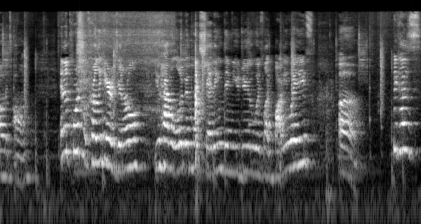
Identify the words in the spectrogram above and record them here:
on its own. And of course with curly hair in general, you have a little bit more shedding than you do with like body wave. Uh, because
